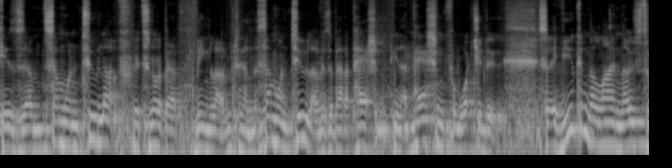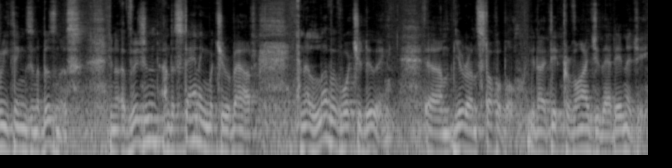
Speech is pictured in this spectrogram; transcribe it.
is um, someone to love. It's not about being loved, and the someone to love is about a passion. You know, passion for what you do. So if you can align those three things in a business, you know, a vision, understanding what you're about, and a love of what you're doing, um, you're unstoppable. You know, it provides you that energy.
